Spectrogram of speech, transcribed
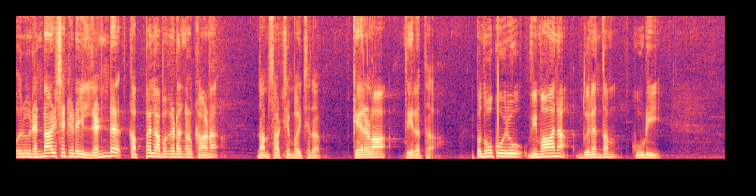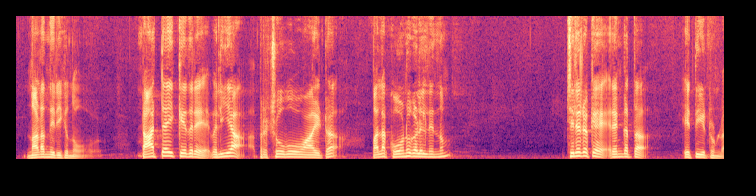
ഒരു രണ്ടാഴ്ചക്കിടയിൽ രണ്ട് കപ്പൽ അപകടങ്ങൾക്കാണ് നാം സാക്ഷ്യം വഹിച്ചത്. കേരള തീരത്ത്. ഇപ്പോൾ നോക്കൂ ഒരു വിമാന ദുരന്തം കൂടി നടന്നിരിക്കുന്നു. ടാറ്റയ്ക്കെതിരെ വലിയ പ്രക്ഷോഭവുമായിട്ട് പല കോണുകളിൽ നിന്നും ചിലരൊക്കെ രംഗത്ത് എത്തിയിട്ടുണ്ട്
